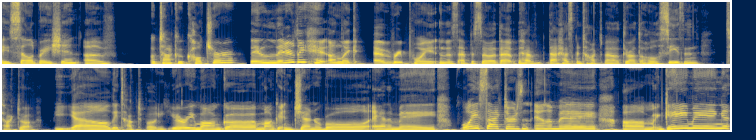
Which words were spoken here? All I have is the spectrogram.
a celebration of otaku culture. They literally hit on like every point in this episode that have that has been talked about throughout the whole season. They talked about BL, they talked about Yuri manga, manga in general, anime, voice actors in anime, um, gaming,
